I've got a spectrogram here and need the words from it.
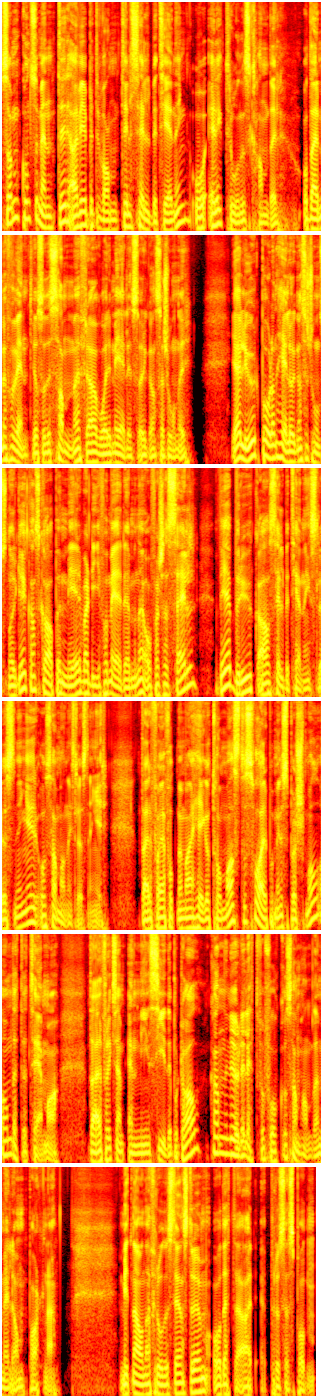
Som konsumenter er vi blitt vant til selvbetjening og elektronisk handel, og dermed forventer vi også det samme fra våre medlemsorganisasjoner. Jeg har lurt på hvordan hele Organisasjons-Norge kan skape mer verdi for medlemmene og for seg selv ved bruk av selvbetjeningsløsninger og samhandlingsløsninger. Derfor har jeg fått med meg Hege og Thomas til å svare på mine spørsmål om dette temaet, der eksempel en Min sideportal kan gjøre det lett for folk å samhandle mellom partene. Mitt navn er Frode Stenstrøm, og dette er Prosesspodden.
